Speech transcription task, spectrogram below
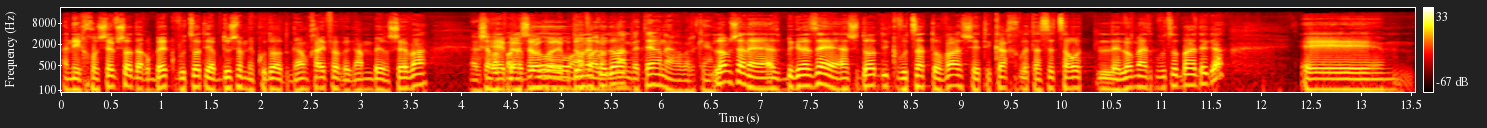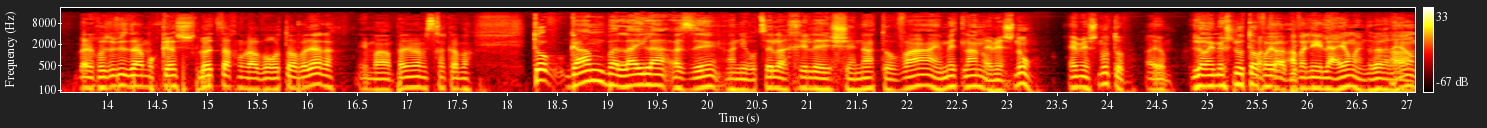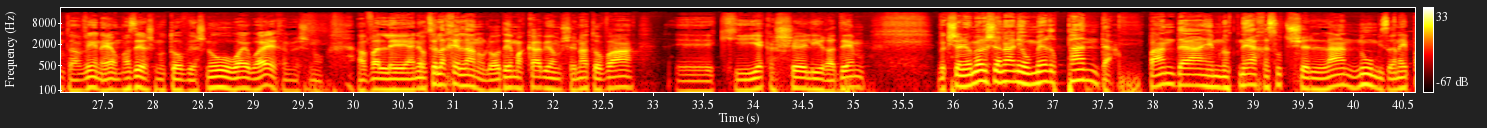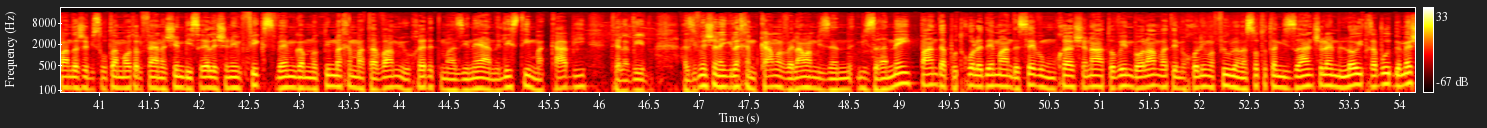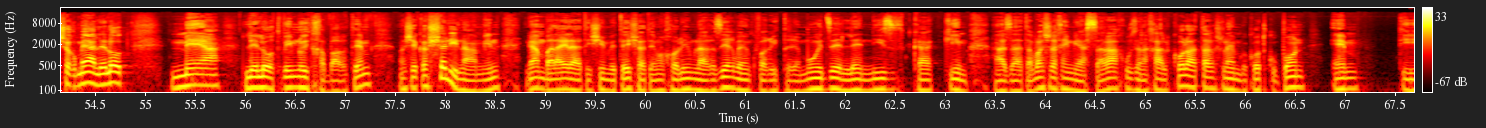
אני חושב שעוד הרבה קבוצות יאבדו שם נקודות, גם חיפה וגם באר שבע. באר שבע אה, כבר באר שבע כבר איבדו, איבדו אבל נקודות. אומנם בטרנר, אבל כן. לא משנה, אז בגלל זה, אשדוד היא קבוצה טובה שתיקח ותעשה צרות ללא מעט קבוצות בליגה. אה, ואני חושב שזה היה מוקש, לא הצלחנו לעבור אותו, אבל יאללה, עם הפנים למשחק הבא. טוב, גם בלילה הזה אני רוצה לאחל אה, שינה טובה, האמת לנו. הם ישנו, הם ישנו טוב היום. לא, הם ישנו טוב מכבי. היום, אבל אני, להיום, אני מדבר על אה. היום, אתה מבין? היום, מה זה ישנו טוב? ישנו, וואי וואי, איך הם ישנו. אבל uh, אני רוצה לאחל לנו, לאוהדי מכבי היום שינה טובה, uh, כי יהיה קשה להירדם. וכשאני אומר שנה, אני אומר פנדה. פנדה הם נותני החסות שלנו, מזרני פנדה שבזכותם מאות אלפי אנשים בישראל ישנים פיקס, והם גם נותנים לכם הטבה מיוחדת מאזיני האנליסטים מכבי תל אביב. אז לפני שאני אגיד לכם כמה ולמה מזרני, פנדה פותחו על ידי מהנדסי ומומחי השינה הטובים בעולם, ואתם יכולים אפילו לנסות את המזרן שלהם ללא התחייבות במשך 100 לילות. 100 לילות, ואם לא התחברתם, מה שקשה לי להאמין, גם בלילה ה-99 אתם יכולים להחזיר והם כבר יתרמו את זה לנזקקים. אז ההטבה שלכם היא 10% הנחה על כל האתר שלהם בקוד קופון MTA.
